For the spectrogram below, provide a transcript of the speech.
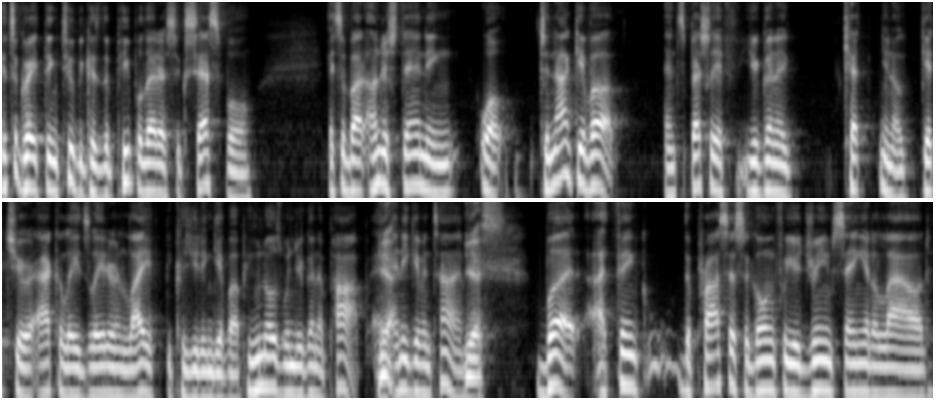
it's a great thing too because the people that are successful it's about understanding well to not give up and especially if you're going to get you know get your accolades later in life because you didn't give up who knows when you're going to pop at Yeah. any given time Yes. but i think the process of going for your dream saying it aloud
